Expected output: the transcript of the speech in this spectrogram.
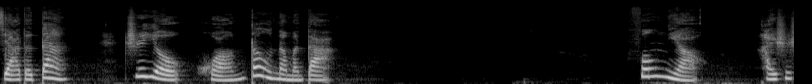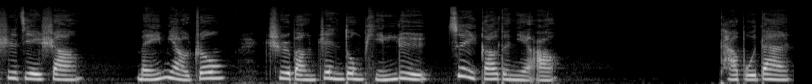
下的蛋只有黄豆那么大。蜂鸟还是世界上每秒钟翅膀振动频率最高的鸟。它不但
